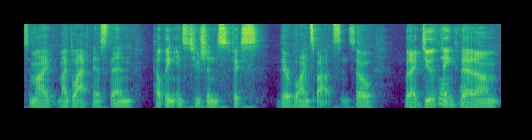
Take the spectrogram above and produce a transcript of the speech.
to my my blackness than helping institutions fix their blind spots. And so, but I do think that um,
